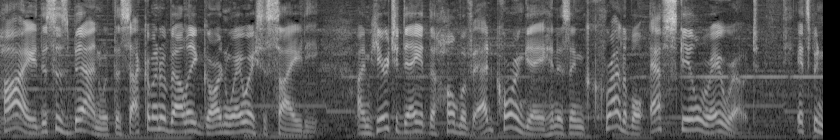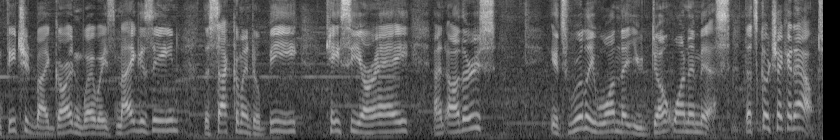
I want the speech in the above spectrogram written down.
Hi, this is Ben with the Sacramento Valley Garden Railway Society. I'm here today at the home of Ed Kornegay and his incredible F-Scale Railroad. It's been featured by Garden Railways Magazine, the Sacramento Bee, KCRA, and others. It's really one that you don't want to miss. Let's go check it out.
